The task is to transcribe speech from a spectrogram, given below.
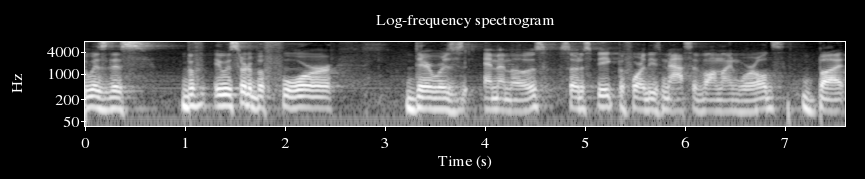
was this, it was sort of before there was MMOs, so to speak, before these massive online worlds, but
